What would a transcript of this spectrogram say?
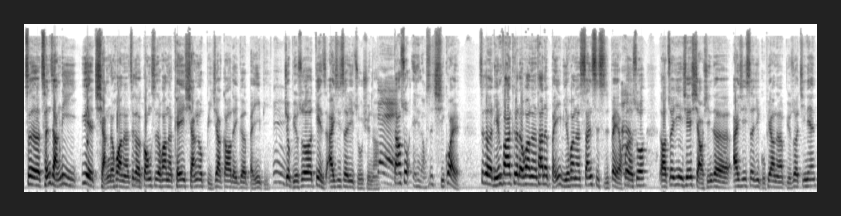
这成长力越强的话呢，这个公司的话呢，可以享有比较高的一个本益比。嗯，就比如说电子 IC 设计族群啊，对大家说，哎，老师奇怪。这个联发科的话呢，它的本益比的话呢，三四十倍啊，或者说啊，最近一些小型的 IC 设计股票呢，比如说今天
